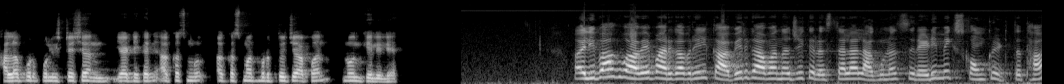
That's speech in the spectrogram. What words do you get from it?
खालापूर पोलीस स्टेशन या ठिकाणी अकस्म अकस्मात मृत्यूची आपण नोंद केलेली आहे. अलिबाग वावे मार्गावरील कावीर गावानजीक रस्त्याला लागूनच रेडीमिक्स कॉन्क्रीट तथा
